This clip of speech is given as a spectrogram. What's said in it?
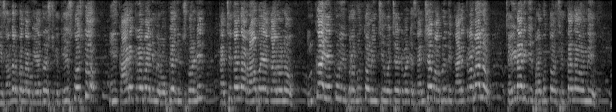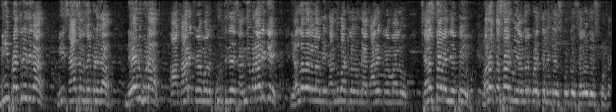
ఈ సందర్భంగా మీ అదృష్టికి తీసుకొస్తూ ఈ కార్యక్రమాన్ని మీరు ఉపయోగించుకోండి. ఖచ్చితంగా రాబోయే కాలంలో ఇంకా ఎక్కువ ఈ ప్రభుత్వం నుంచి వచ్చేటువంటి సంక్షేమ అభివృద్ధి కార్యక్రమాలు చేయడానికి ప్రభుత్వం సిద్ధంగా ఉంది. మీ ప్రతినిధిగా మీ శాసనసభ్యుడిగా నేను కూడా ఆ కార్యక్రమాలు పూర్తి చేసి అందివ్వడానికి ఎల్లవెల్లలా మీకు అందుబాటులో ఉండే ఆ కార్యక్రమాలు చేస్తానని చెప్పి మరొకసారి మీ అందరూ కూడా తెలియజేసుకుంటూ సెలవు తీసుకుంటాను.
